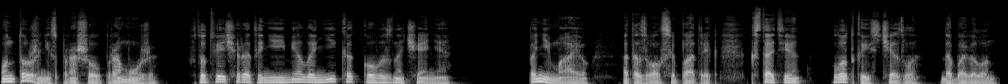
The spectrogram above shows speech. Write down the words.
Он тоже не спрашивал про мужа. В тот вечер это не имело никакого значения. «Понимаю», — отозвался Патрик. «Кстати, лодка исчезла», — добавил он.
